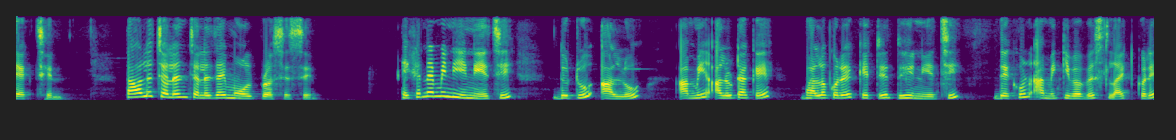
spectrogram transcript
দেখছেন। তাহলে চলেন, চলে যাই মূল প্রসেসে এখানে আমি নিয়ে নিয়েছি দুটো আলু। আমি আলুটাকে ভালো করে কেটে ধুয়ে নিয়েছি। দেখুন, আমি কীভাবে স্লাইড করে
